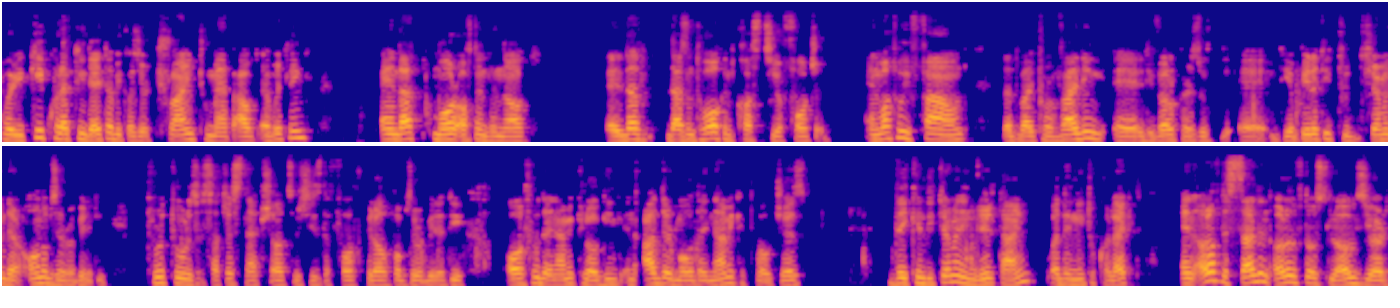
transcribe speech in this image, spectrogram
where you keep collecting data because you're trying to map out everything. And that more often than not it doesn't work and costs you a fortune. And what we found that by providing uh, developers with uh, the ability to determine their own observability through tools such as snapshots, which is the fourth pillar of observability, or through dynamic logging and other more dynamic approaches, they can determine in real time what they need to collect. And all of a sudden, all of those logs you're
